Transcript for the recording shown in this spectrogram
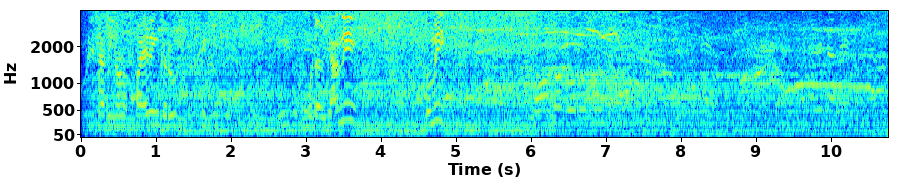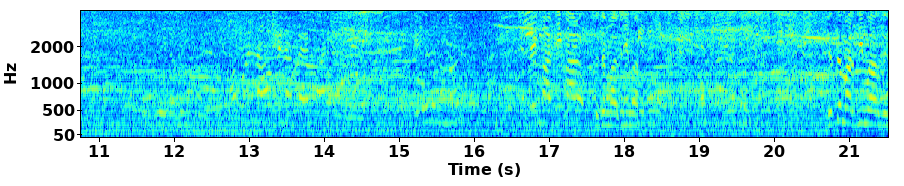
ਕੁੜੀ ਸਾਡੀ ਹੁਣ ਫਾਇਰਿੰਗ ਕਰੂਗੀ ਮੁੰਡਾ ਵੀ ਕਰਨੀ। ਤੂੰ ਜਿੱਥੇ ਮਰਜ਼ੀ ਜਿੱਥੇ ਮਰਜ਼ੀ ਮਾਰ। ਜਿੱਥੇ ਮਰਜ਼ੀ ਮਾਰ ਦੇ।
